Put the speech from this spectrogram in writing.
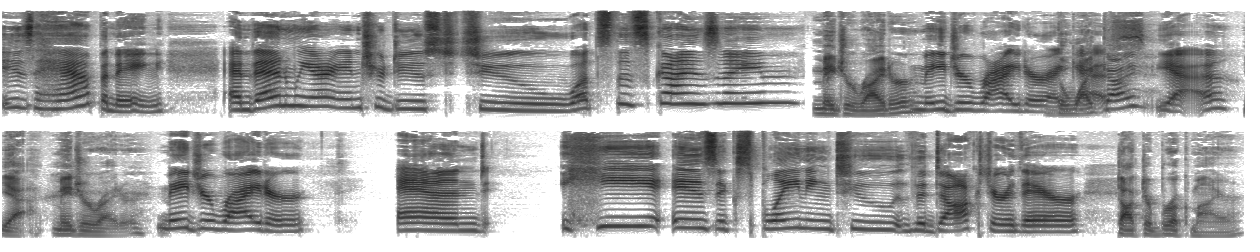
is happening? And then we are introduced to what's this guy's name Major Ryder? major Ryder i The white guy? yeah yeah, Major Ryder. Major Ryder, and he is explaining to the doctor there Dr. Brookmeyer.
